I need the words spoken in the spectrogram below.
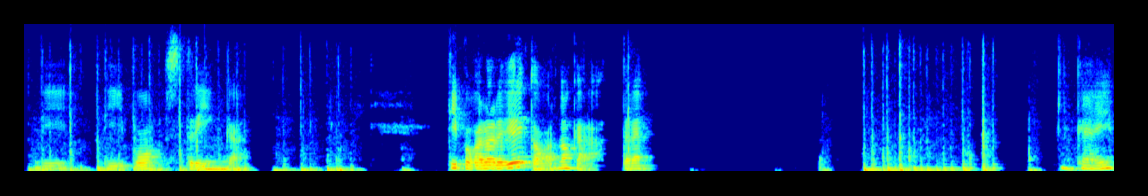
di tipo stringa. Tipo valore di ritorno carattere. Ok?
